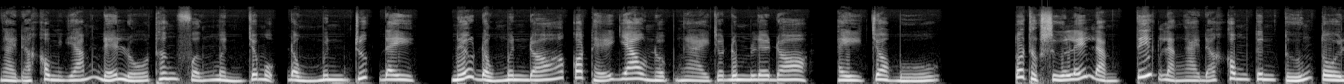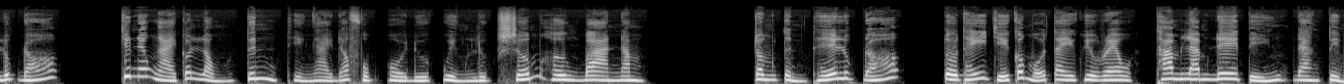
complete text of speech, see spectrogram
Ngài đã không dám để lộ thân phận mình cho một đồng minh trước đây nếu đồng minh đó có thể giao nộp Ngài cho Dumbledore hay cho bộ. Tôi thực sự lấy làm tiếc là Ngài đã không tin tưởng tôi lúc đó. Chứ nếu Ngài có lòng tin thì Ngài đã phục hồi được quyền lực sớm hơn 3 năm. Trong tình thế lúc đó, tôi thấy chỉ có mỗi tay Quirrell tham lam đê tiện đang tìm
